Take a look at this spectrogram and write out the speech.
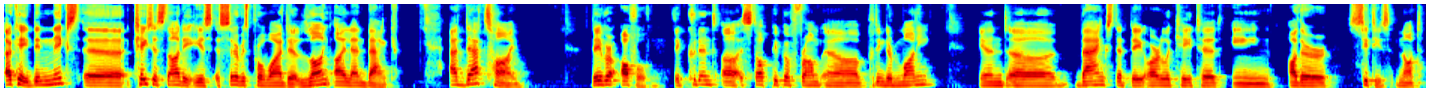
Okay, the next uh, case study is a service provider, Long Island Bank. At that time, they were awful. They couldn't uh, stop people from uh, putting their money in uh, banks that they are located in other cities, not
